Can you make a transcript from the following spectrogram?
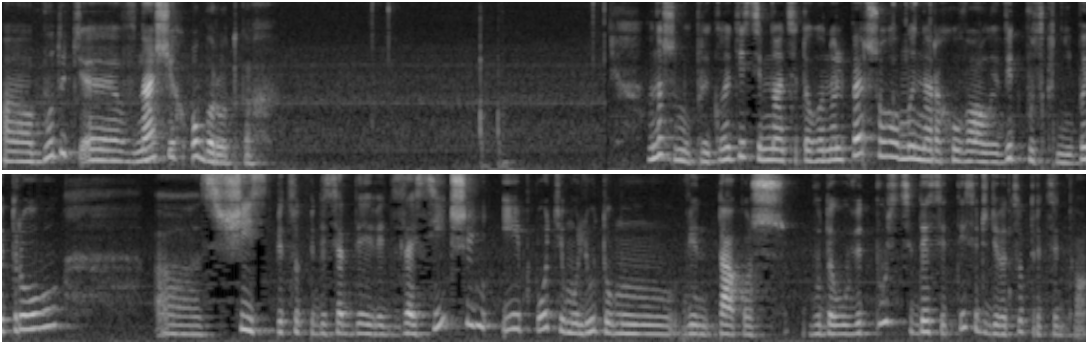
а, будуть е, в наших оборотках. В нашому прикладі 17.01 ми нарахували відпускні Петрову 6559 за січень, і потім у лютому він також буде у відпустці 10932.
